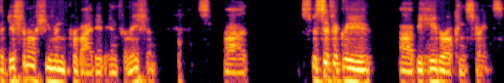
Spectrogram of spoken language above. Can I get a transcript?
additional human provided information. Uh, specifically, uh, behavioral constraints.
